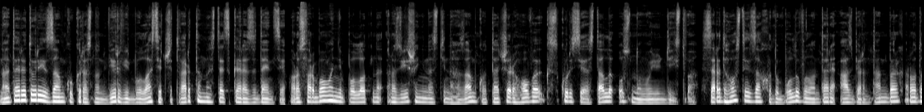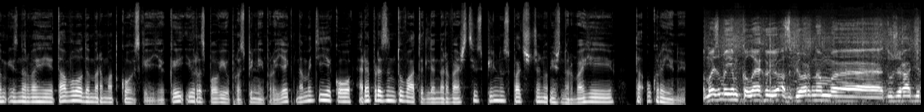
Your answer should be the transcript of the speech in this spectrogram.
На території замку Краснодвір відбулася четверта мистецька резиденція. Розфарбовані полотна, розвішані на стінах замку та чергова екскурсія стали основою дійства. Серед гостей заходу були волонтери Асбjørn Танберг, родом із Норвегії, та Володимир Матковський, який і розповів про спільний проєкт, на меті якого репрезентувати для норвежців спільну спадщину між Норвегією та Україною. Ми з моїм колегою Асбьорном е, дуже раді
